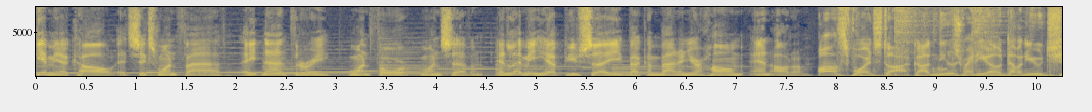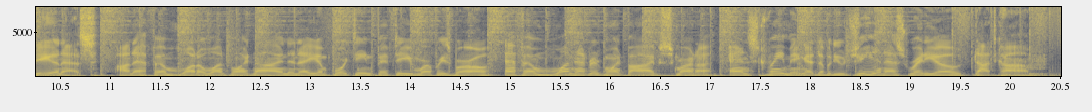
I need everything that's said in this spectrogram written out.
Give me a call at 615 893 1417 and let me help you save by combining your home and auto. All Sports Talk on News Radio WGNS on FM 101.9 and AM 1450 Murfreesboro, FM 100.5 Smyrna, and streaming at WGNSradio.com.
